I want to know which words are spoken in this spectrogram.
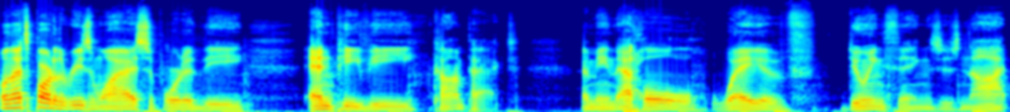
Well, that's part of the reason why I supported the NPV compact. I mean, that whole way of doing things is not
